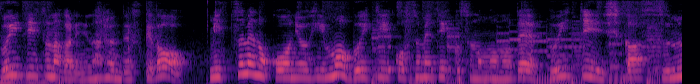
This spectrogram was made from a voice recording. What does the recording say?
VT つながりになるんですけど3つ目の購入品も VT コスメティックスのもので VT シカスム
